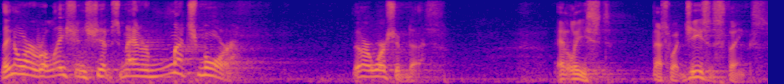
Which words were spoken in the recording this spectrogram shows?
They know our relationships matter much more than our worship does. At least, that's what Jesus thinks.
